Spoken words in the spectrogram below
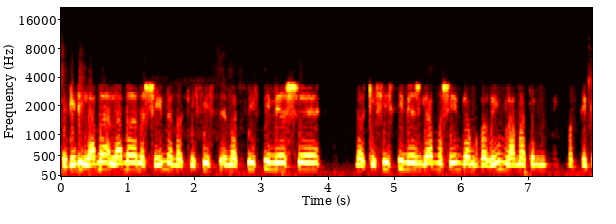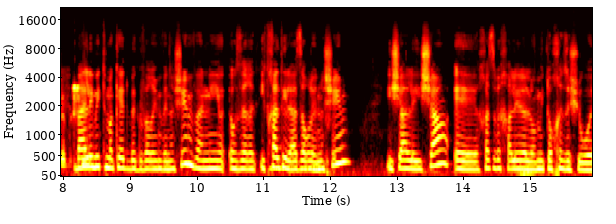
תגידי, למה, למה אנשים נרקיסיסט, נרקיסיסטים יש, אה, נרקיסיסטים יש גם נשים, גם גברים? למה אתם מתמקדים בנשים? בעלי מתמקד בגברים ונשים, ואני עוזרת, התחלתי לעזור לנשים, אישה לאישה, אה, חס וחלילה לא מתוך איזשהו... אה,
